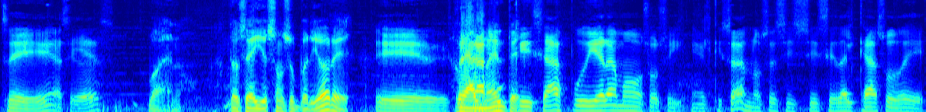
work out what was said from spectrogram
Sí, así es. Bueno, entonces ellos son superiores. Eh, Realmente. Quizás, pudiéramos, o sí, en el quizás, no sé si, si se da el caso de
